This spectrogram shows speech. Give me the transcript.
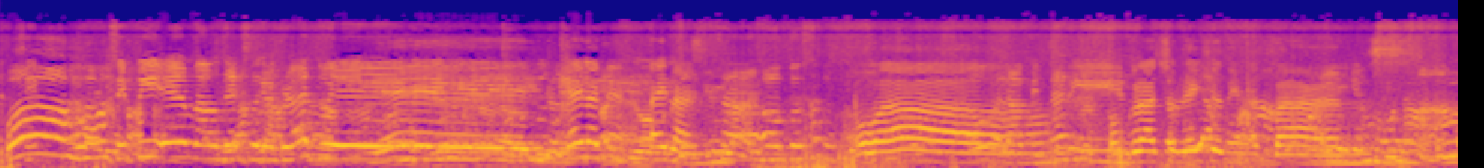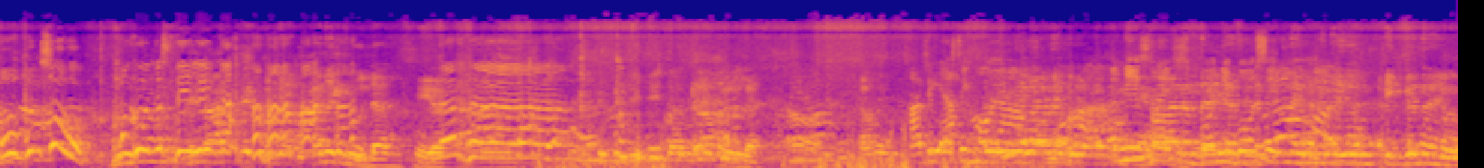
Wow! Si PM ang next na graduate. Yay! Kailan? Thailand? August 2. Wow! Malapit na rin. Congratulations in advance. Oh, bunso! Magunos dili ka! Ano yung. Chula. Abi, asing ko Ini-slice po ni Bossing yun. Yung tingga na yun.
